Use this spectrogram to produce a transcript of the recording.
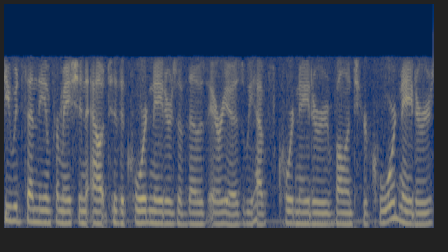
she would send the information out to the coordinators of those areas. We have coordinator volunteer coordinators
